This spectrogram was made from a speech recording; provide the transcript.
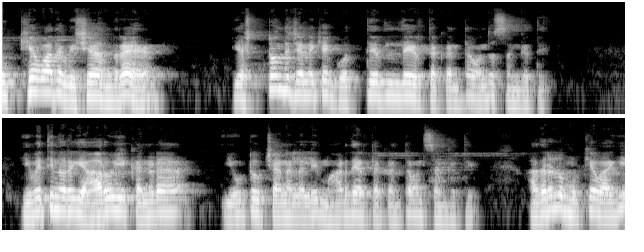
ಮುಖ್ಯವಾದ ವಿಷಯ ಅಂದರೆ ಎಷ್ಟೊಂದು ಜನಕ್ಕೆ ಗೊತ್ತಿರದೇ ಇರ್ತಕ್ಕಂಥ ಒಂದು ಸಂಗತಿ. ಇವತ್ತಿನವರೆಗೆ ಯಾರೂ ಈ ಕನ್ನಡ ಯೂಟ್ಯೂಬ್ ಚಾನಲಲ್ಲಿ ಮಾಡದೇ ಇರ್ತಕ್ಕಂಥ ಒಂದು ಸಂಗತಿ. ಅದರಲ್ಲೂ ಮುಖ್ಯವಾಗಿ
